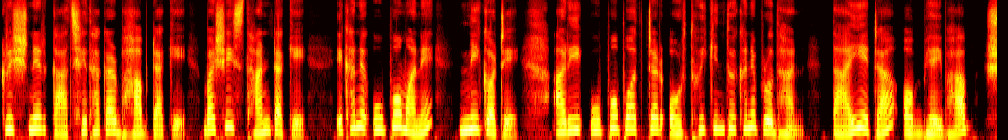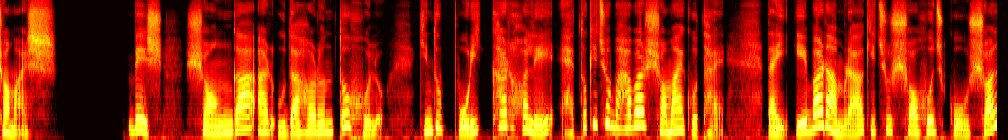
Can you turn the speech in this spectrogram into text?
কৃষ্ণের কাছে থাকার ভাবটাকে বা সেই স্থানটাকে। এখানে উপ মানে নিকটে। আর এই উপপদটার অর্থই কিন্তু এখানে প্রধান। তাই এটা অব্যয়ভাব সমাস। বেশ, সংজ্ঞা আর উদাহরণ তো হল, কিন্তু পরীক্ষার হলে এত কিছু ভাবার সময় কোথায়? তাই এবার আমরা কিছু সহজ কৌশল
